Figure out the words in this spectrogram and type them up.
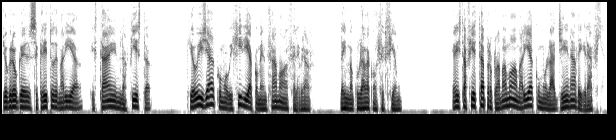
Yo creo que el secreto de María está en la fiesta que hoy ya como vigilia comenzamos a celebrar, la Inmaculada Concepción. En esta fiesta proclamamos a María como la llena de gracia,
